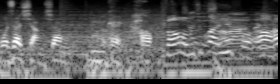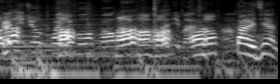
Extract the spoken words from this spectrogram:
我在想象。OK，好，走，我们去换衣服好啊！那你赶紧去换衣服。好，好好好你们。走，待会见。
